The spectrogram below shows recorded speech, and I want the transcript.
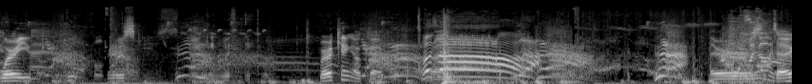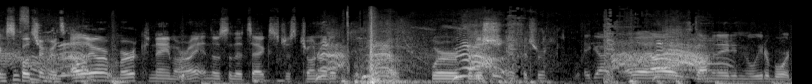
where are you? Where's Merking? Okay. There's God. tags, Coldstreamer, it's LAR, Merc, name, alright? And those are the tags, just join right up. We're British infantry. Hey guys, LAI is dominating the leaderboard.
